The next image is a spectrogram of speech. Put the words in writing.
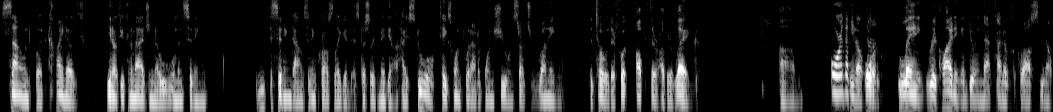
sound but kind of you know, if you can imagine a woman sitting sitting down, sitting cross-legged, especially maybe on a high stool, takes one foot out of one shoe and starts running the toe of their foot up their other leg. Um or the you know, or laying, reclining, and doing that kind of across, you know,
